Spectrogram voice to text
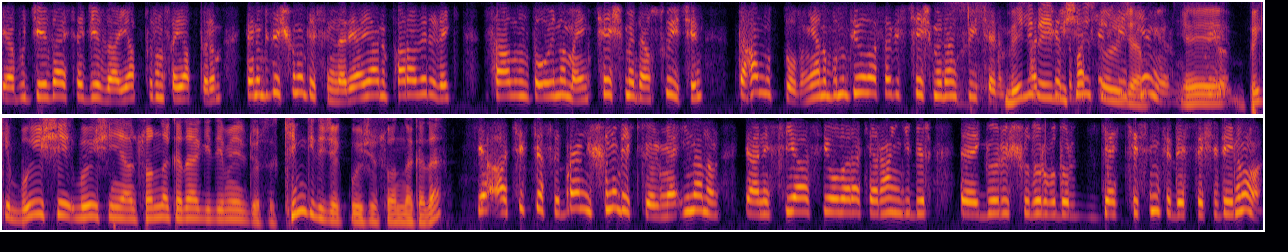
ya bu ceza ise ceza yaptırımsa yaptırım. Yani bize şunu desinler ya yani para vererek sağlığınızda oynamayın. Çeşmeden su için daha mutlu olun. Yani bunu diyorlarsa biz çeşmeden su içelim. Veli Bey bir Açıkçası şey soracağım. Ee, Buyurun. peki bu işi bu işin yani sonuna kadar gidilmeli diyorsunuz. Kim gidecek bu işin sonuna kadar? Ya açıkçası ben şunu bekliyorum ya inanın yani siyasi olarak herhangi bir e, görüş şudur budur kesinlikle destekçi değilim ama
